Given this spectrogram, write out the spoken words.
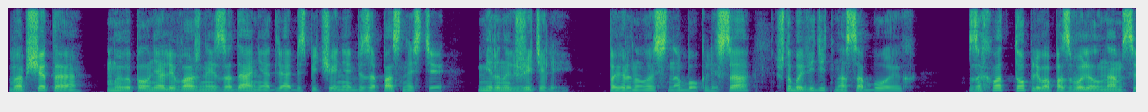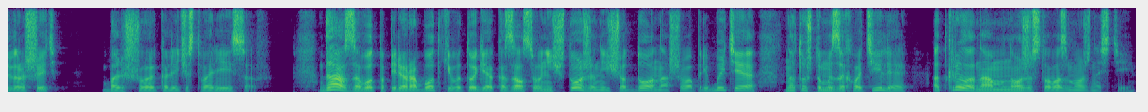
Вообще-то, мы выполняли важные задания для обеспечения безопасности мирных жителей. Повернулась на бок леса, чтобы видеть нас обоих. Захват топлива позволил нам совершить большое количество рейсов. Да, завод по переработке в итоге оказался уничтожен еще до нашего прибытия, но то, что мы захватили, открыло нам множество возможностей.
